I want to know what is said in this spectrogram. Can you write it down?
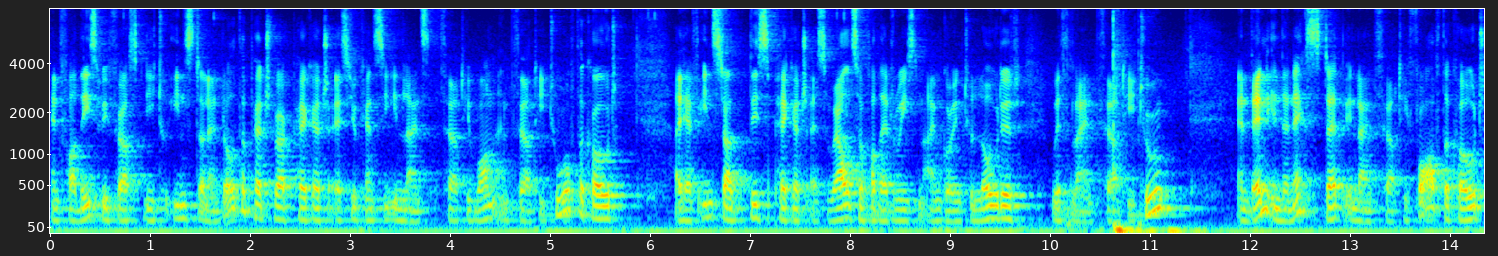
And for this, we first need to install and load the patchwork package, as you can see in lines 31 and 32 of the code. I have installed this package as well, so for that reason I'm going to load it with line 32. And then in the next step, in line 34 of the code,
